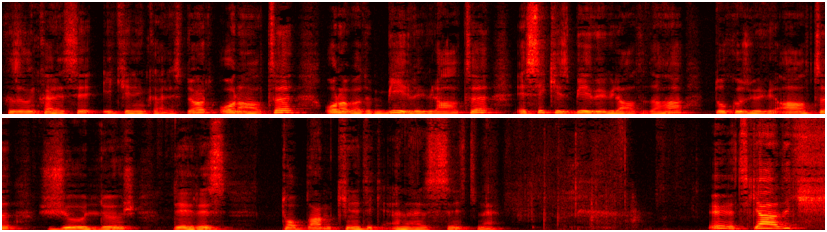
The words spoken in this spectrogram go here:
hızının karesi 2'nin karesi 4 16 10'a böldüm 1,6 e 8 1,6 daha 9,6 jüldür deriz. Toplam kinetik enerjisi ne? Evet geldik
